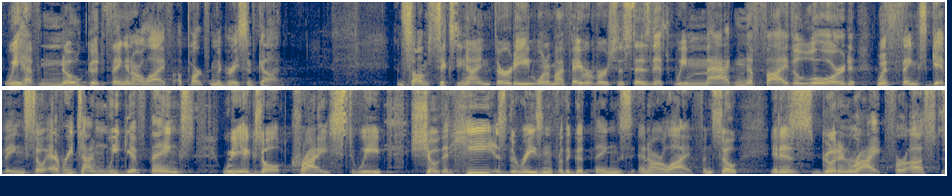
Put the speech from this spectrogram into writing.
we have no good thing in our life apart from the grace of God. In Psalm 69:30, one of my favorite verses says this, we magnify the Lord with thanksgiving. So every time we give thanks, we exalt Christ. We show that he is the reason for the good things in our life. And so it is good and right for us to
